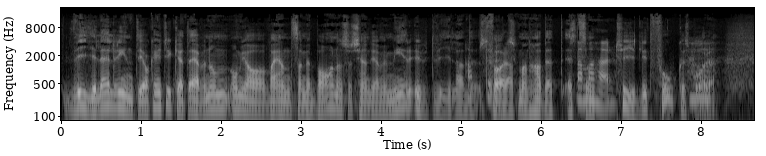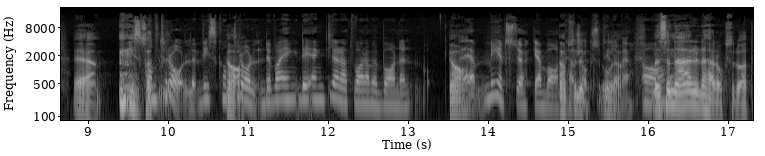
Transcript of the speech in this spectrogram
Vila eller inte, jag kan ju tycka att även om, om jag var ensam med barnen så kände jag mig mer utvilad Absolut. för att man hade ett, ett sånt tydligt fokus på det. Eh, Viss att- kontroll. Viss kontroll. Det, var en, det är enklare att vara med barnen, Ja. eh, med stökiga barn kanske också till oh ja. och med. Ja. Men sen är det det här också då att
